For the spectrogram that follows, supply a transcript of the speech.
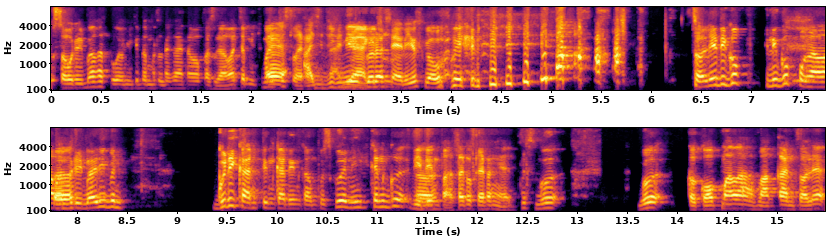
sorry banget bukan kita merendahkan apa apa segala macam cuma eh, itu anjing nih gue udah gitu. serius ngomongnya soalnya ini gue ini gue pengalaman Eh. pribadi ben. Gue di kantin kantin kampus gue nih. Kan gue di Eh. Denpasar sekarang ya. Terus gue gue ke Kopma lah makan. Soalnya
